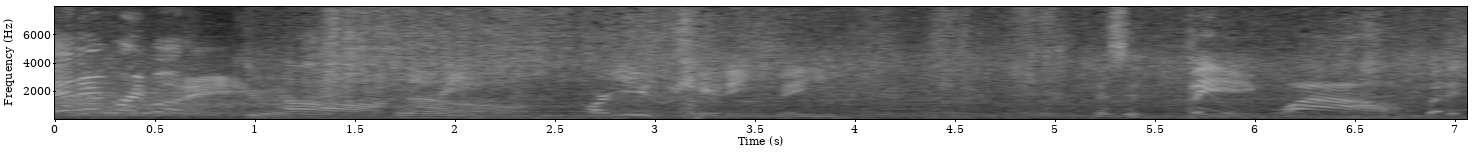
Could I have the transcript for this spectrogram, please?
and everybody. Good Oh, no! Are you kidding me? This is big. Wow. But it,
